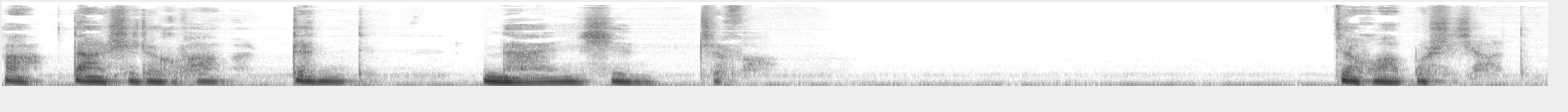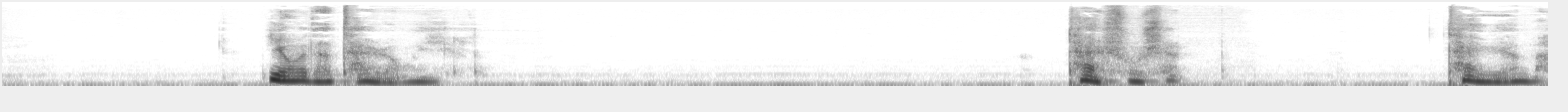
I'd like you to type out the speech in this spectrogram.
啊，但是这个法门。真的难信之法，这话不是假的，因为它太容易了，太殊胜，太圆满，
